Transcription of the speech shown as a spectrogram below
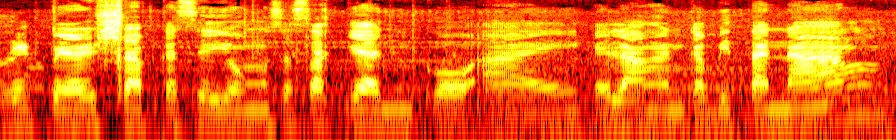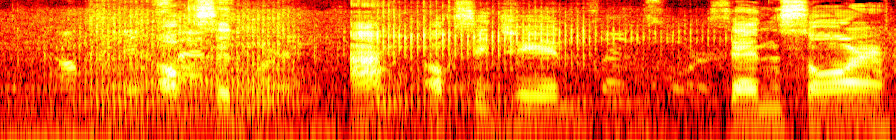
repair shop kasi yung sasakyan ko ay kailangan kabitan ng oxygen, ah, oxygen sensor.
